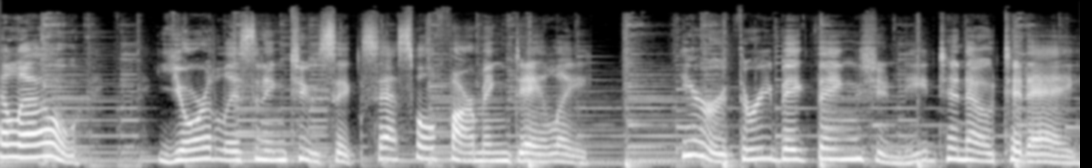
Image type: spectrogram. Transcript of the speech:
Hello. You're listening to Successful Farming Daily. Here are three big things you need to know today.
